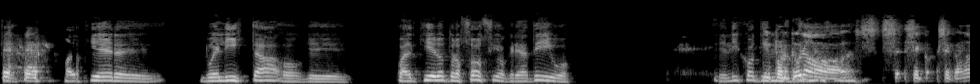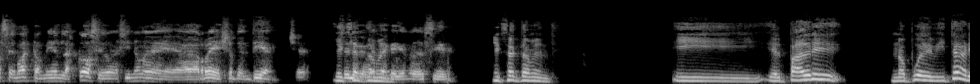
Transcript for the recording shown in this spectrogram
que cualquier eh, duelista o que cualquier otro socio creativo. El hijo tiene y porque uno se, conoce más también las cosas, si no me agarré, yo te entiendo, che. Sé lo que me está queriendo decir. Exactamente. Y el padre no puede evitar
